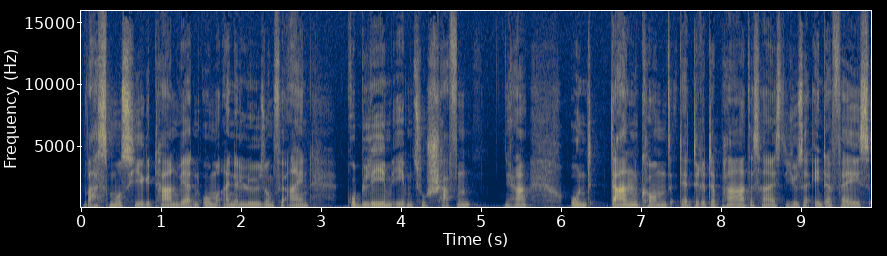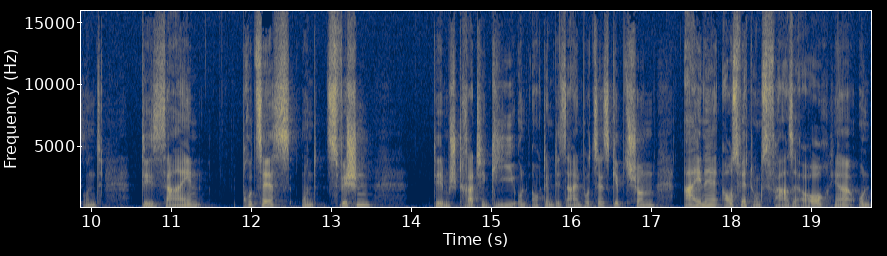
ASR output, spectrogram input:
Was muss hier getan werden, um eine Lösung für ein Problem eben zu schaffen. Ja? Und dann kommt der dritte Part, das heißt User Interface und Design-Prozess. Und zwischen dem Strategie- und auch dem Designprozess gibt es schon eine Auswertungsphase auch, ja, und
